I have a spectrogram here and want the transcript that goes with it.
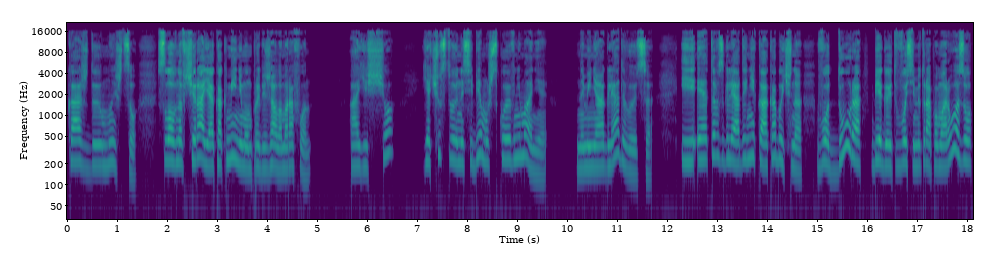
каждую мышцу, словно вчера я как минимум пробежала марафон. А еще я чувствую на себе мужское внимание. На меня оглядываются, и это взгляды не как обычно. Вот дура бегает в восемь утра по морозу.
